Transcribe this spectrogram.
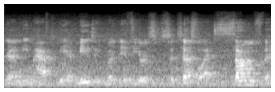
It doesn't even have to be at music, but if you're successful at something,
